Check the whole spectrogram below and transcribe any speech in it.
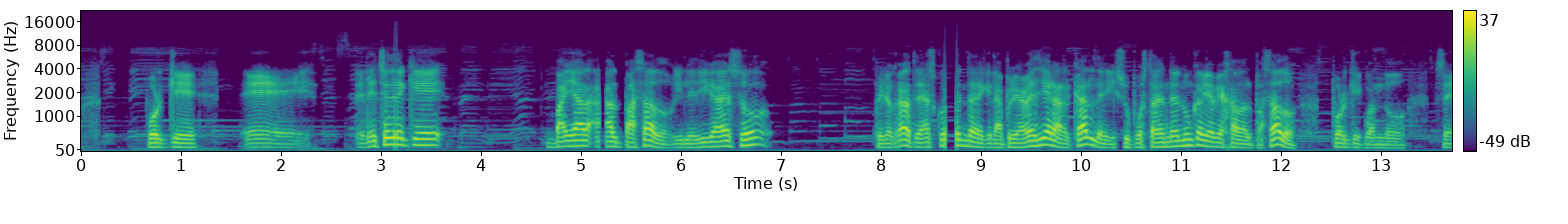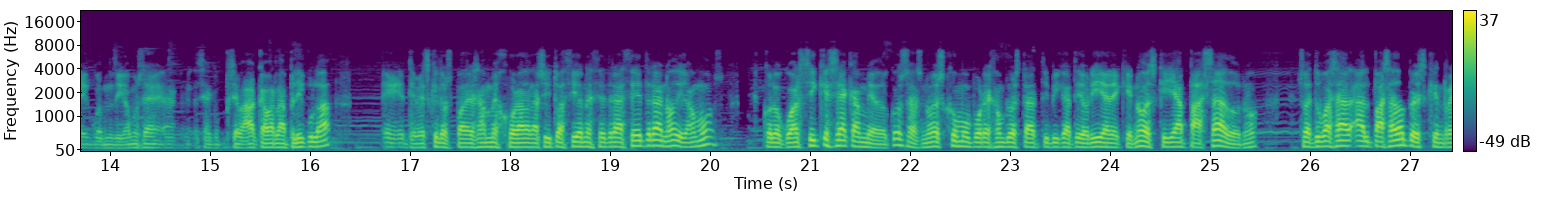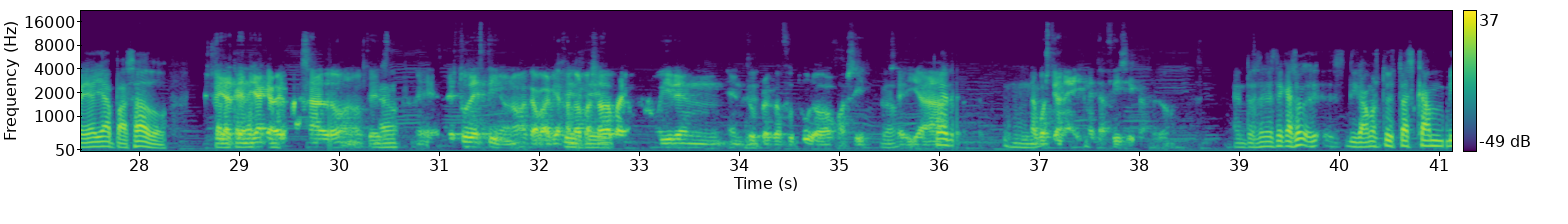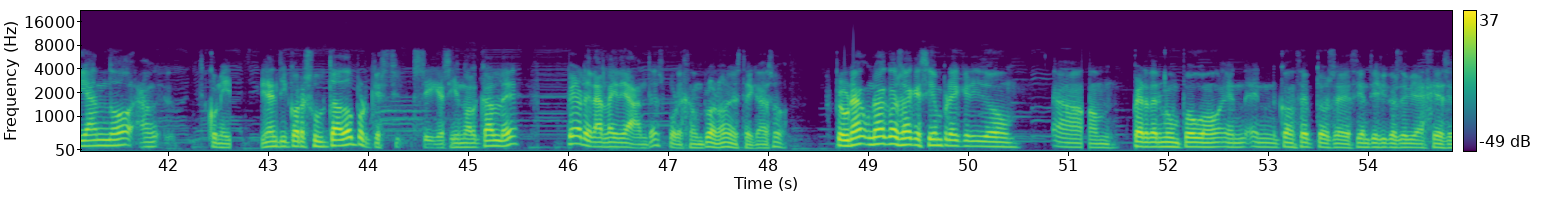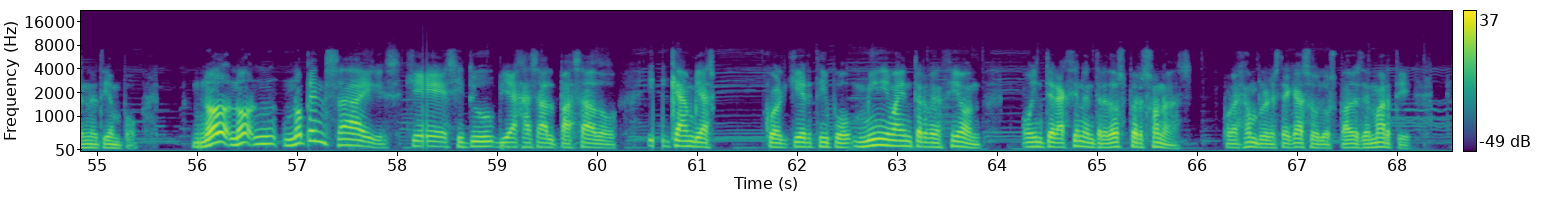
Porque eh, el hecho de que vaya al pasado y le diga eso, pero claro, te das cuenta de que la primera vez ya era alcalde y supuestamente nunca había viajado al pasado, porque cuando se, cuando digamos se, va a acabar la película, eh, te ves que los padres han mejorado la situación, etcétera, etcétera, ¿no? Digamos, con lo cual sí que se ha cambiado cosas, no es como por ejemplo esta típica teoría de que no, es que ya ha pasado, ¿no? O sea, tú vas al, al pasado, pero es que en realidad ya ha pasado. Eso ya tendría que haber pasado, ¿no? Que es- Claro. eh, es, tu destino, ¿no? Acabar viajando Sí, al sí. pasado para influir en, en tu propio futuro o algo así. Claro. Sería Pero- una cuestión ahí metafísica, pero... Entonces, en este caso, digamos, tú estás cambiando a- con idéntico resultado porque si- sigue siendo alcalde, pero le das la idea antes, por ejemplo, ¿no? En este caso. Pero una, cosa que siempre he querido am, perderme un poco en, conceptos eh, científicos de viajes en el tiempo. ¿No, no, ¿No pensáis que si tú viajas al pasado y cambias cualquier tipo, mínima intervención o interacción entre dos personas, por ejemplo, en este caso, los padres de Marty,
